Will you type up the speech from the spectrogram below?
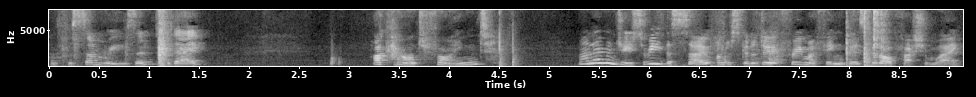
And for some reason today, I can't find my lemon juicer either. So I'm just going to do it through my fingers, good old fashioned way.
